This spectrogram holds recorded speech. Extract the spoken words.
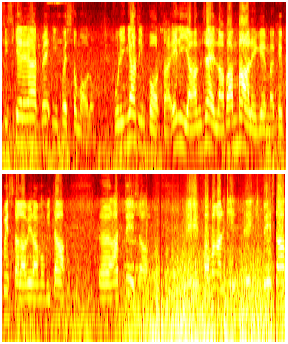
si schiererebbe in questo modo. Fulignato in porta, Elia, Angella, Van Baleghem, che questa è la vera novità eh, attesa, e Favalli in difesa,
